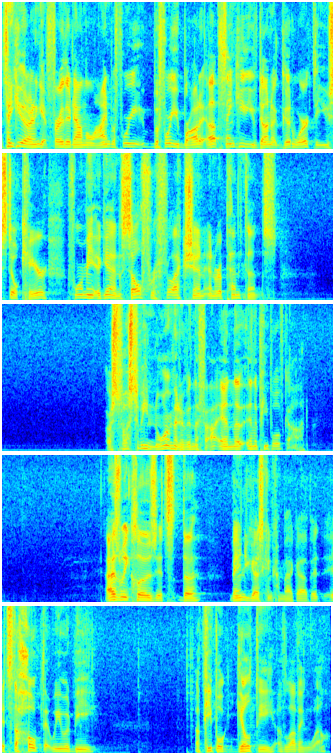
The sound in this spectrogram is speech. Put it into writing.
Thank you that I didn't get further down the line before you, before you brought it up. Thank you you've done a good work, that you still care for me. Again, self reflection and repentance are supposed to be normative in the, in, the, in the people of God. As we close, it's the band, you guys can come back up. It, it's the hope that we would be a people guilty of loving well.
